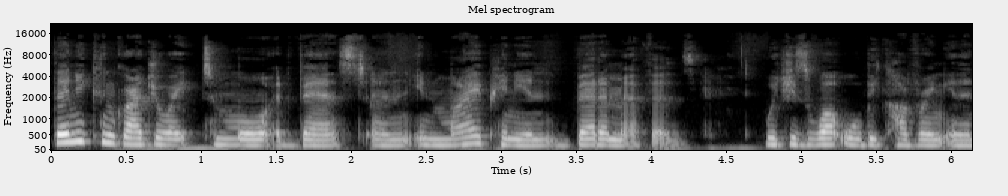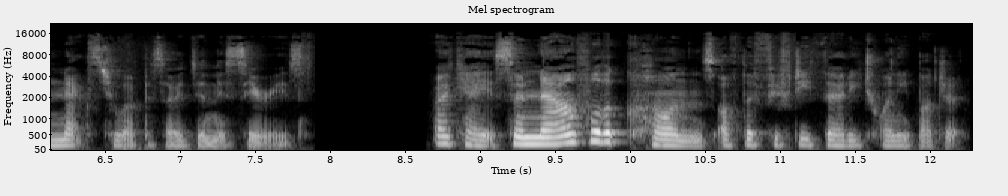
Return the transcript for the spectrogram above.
then you can graduate to more advanced and, in my opinion, better methods, which is what we'll be covering in the next two episodes in this series. Okay, so now for the cons of the 50 30 20 budget.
